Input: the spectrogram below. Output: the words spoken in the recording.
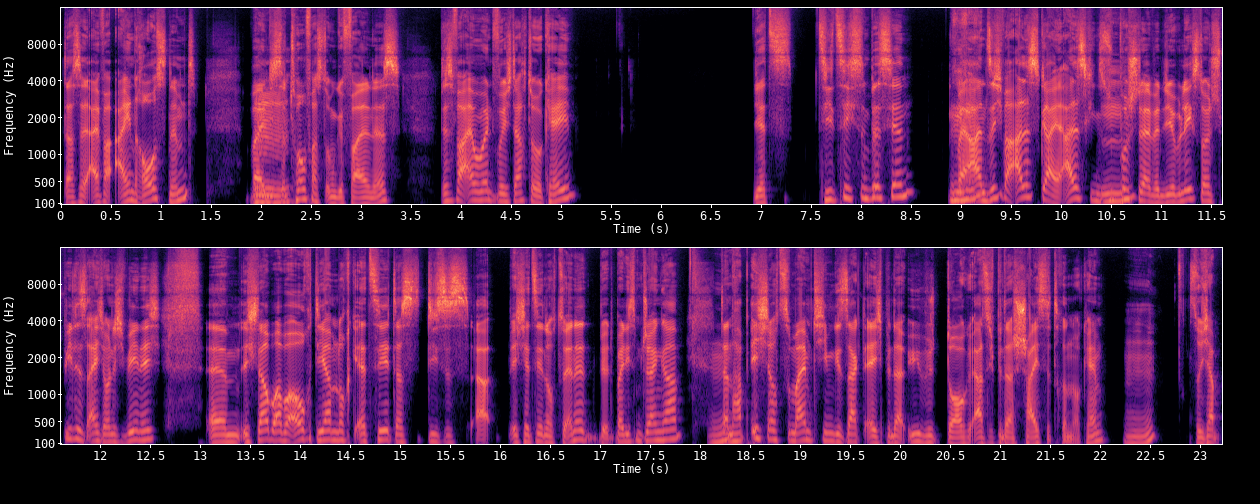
dass er einfach einen rausnimmt, weil Mhm. dieser Turm fast umgefallen ist. Das war ein Moment, wo ich dachte, okay, jetzt zieht sich's ein bisschen. Weil Mhm. an sich war alles geil, alles ging Mhm. super schnell. Wenn du dir überlegst, neun Spiele ist eigentlich auch nicht wenig. Ähm, ich glaube aber auch, die haben noch erzählt, dass dieses, äh, ich erzähle noch zu Ende bei diesem Jenga, Mhm. dann habe ich noch zu meinem Team gesagt, ey, ich bin da übel dog, also ich bin da scheiße drin, okay? Mhm. So, ich habe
